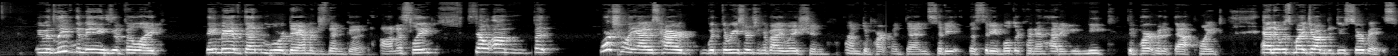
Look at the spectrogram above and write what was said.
we would leave the meetings and feel like they may have done more damage than good, honestly. So, um, but fortunately, I was hired with the research and evaluation um, department. Then, city the city of Boulder kind of had a unique department at that point, and it was my job to do surveys.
